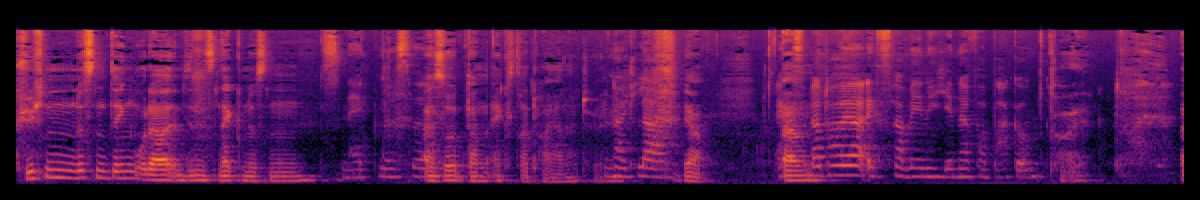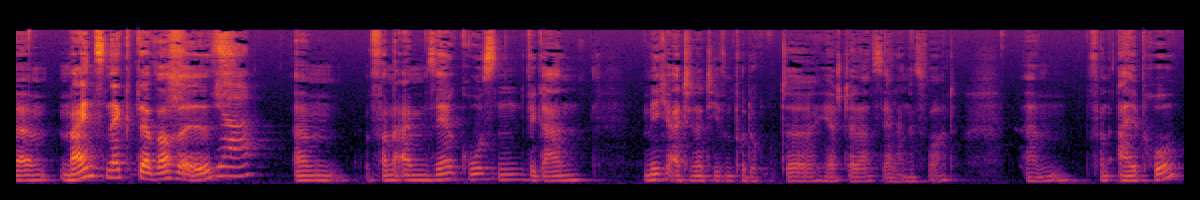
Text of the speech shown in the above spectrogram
Küchennüssen-Ding oder in diesen Snacknüssen? Snacknüsse. Also dann extra teuer natürlich. Na klar. Ja, Extra Ähm. teuer, extra wenig in der Verpackung. toll. Ähm, mein Snack der Woche ist Ja. ähm, von einem sehr großen veganen milchalternativen Produktehersteller, sehr langes Wort, ähm, von Alpro.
